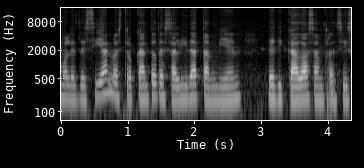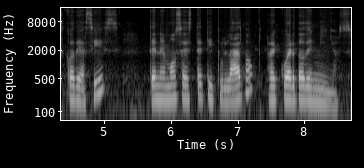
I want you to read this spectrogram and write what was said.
Como les decía, nuestro canto de salida también dedicado a San Francisco de Asís, tenemos este titulado Recuerdo de Niños.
